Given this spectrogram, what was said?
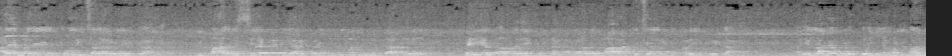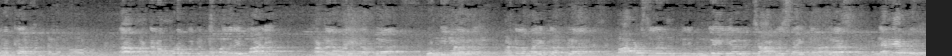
அதே மாதிரி தொகுதி செயலாளர்கள் இருக்கிறாங்க. இப்போ அதில் சில பேர் ஏறக்குறைய இருபது விழுக்காது பெரிய பதவி போயிட்டாங்க. அதாவது மாவட்ட செயலாளர் பதவி போயிட்டாங்க. அது எல்லாமே உங்களுக்கு தெரியும். இருபது விழுக்காடு மண்டலம் மாவட்டம். ஆ மண்டலம் கூட போயிட்டாங்க. மதுரை மாறி மண்டலம் ஆகிட்டாப்ல கொண்டிமலம் மண்டலம் ஆகிட்டாப்ல மாவட்ட சிலர் உங்களுக்கு உங்க ஏரியாவில் சார்ஜஸ் ஆகிட்டாப்ல நிறைய பேர்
